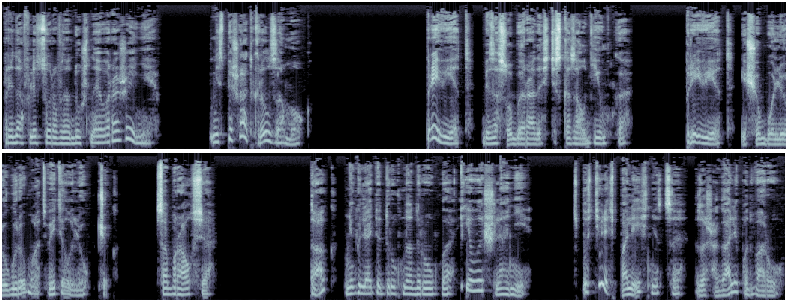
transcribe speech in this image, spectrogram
придав лицу равнодушное выражение, не спеша открыл замок. «Привет», – без особой радости сказал Димка. «Привет», – еще более угрюмо ответил Любчик. «Собрался». Так, не глядя друг на друга, и вышли они. Спустились по лестнице, зашагали по двору.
